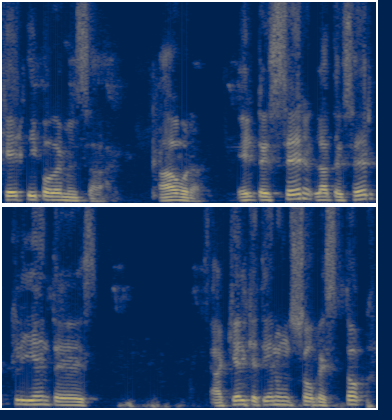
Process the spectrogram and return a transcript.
qué tipo de mensaje. Ahora, el tercer, la tercer cliente es aquel que tiene un sobrestock.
